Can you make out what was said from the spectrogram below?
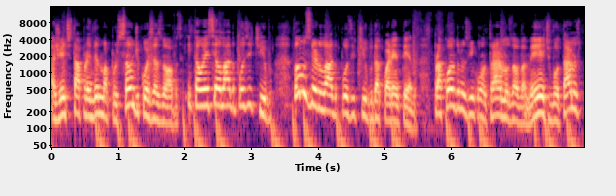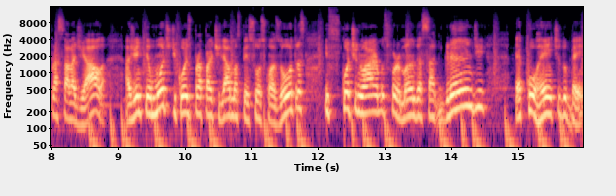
A gente está aprendendo uma porção de coisas novas. Então esse é o lado positivo. Vamos ver o lado positivo da quarentena. Para quando nos encontrarmos novamente, voltarmos para a sala de aula, a gente tem um monte de coisa para partilhar umas pessoas com as outras e continuarmos formando essa grande é, corrente do bem,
